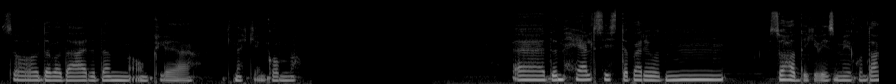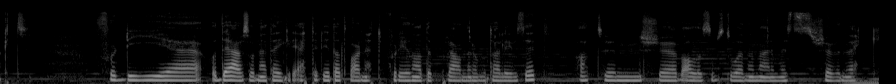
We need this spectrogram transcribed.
Så det var der den ordentlige knekken kom, da. Eh, den helt siste perioden så hadde ikke vi så mye kontakt. Fordi Og det er jo sånn jeg tenker i ettertid, at det var nettopp fordi hun hadde planer om å ta livet sitt. At hun skjøv alle som sto henne nærmest, skjøv hun vekk.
